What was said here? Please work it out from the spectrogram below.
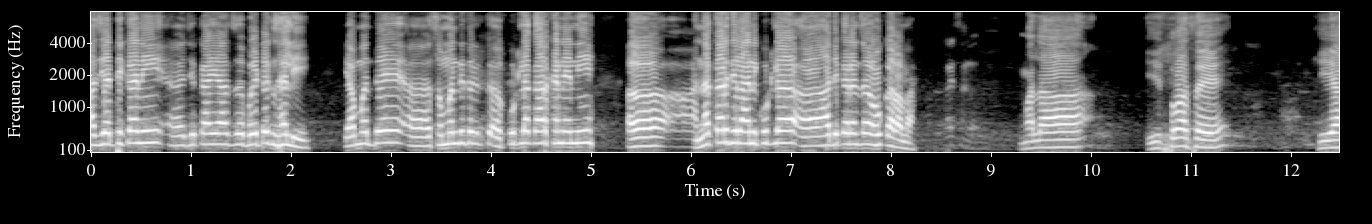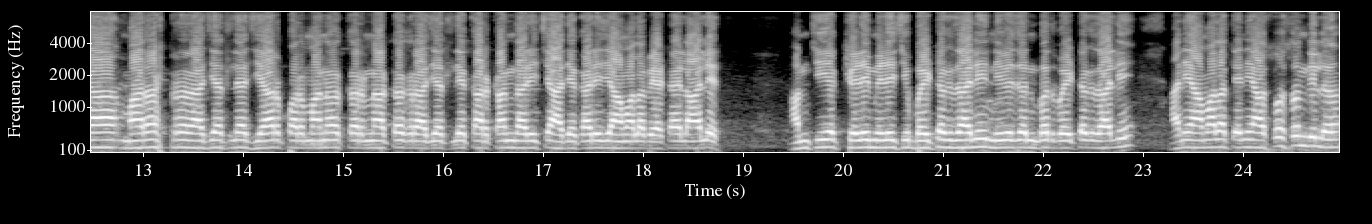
आज या ठिकाणी जे काही आज बैठक झाली यामध्ये संबंधित कुठल्या कारखान्यांनी नकार दिला आणि कुठल्या अधिकाऱ्यांचा होकार आला? मला विश्वास आहे या महाराष्ट्र राज्यातल्या जी आर परमानं कर्नाटक राज्यातले कारखानदारीचे अधिकारी जे आम्हाला भेटायला आलेत आमची एक खेळीमेळीची बैठक झाली निवेदनबद्ध बैठक झाली आणि आम्हाला त्यांनी आश्वासन दिलं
